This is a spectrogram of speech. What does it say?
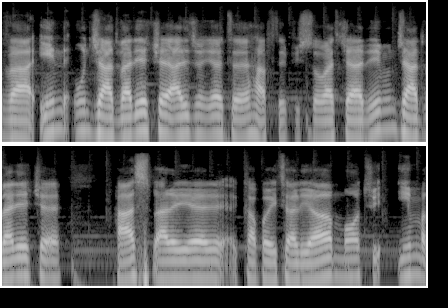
و این اون جدولیه که علی جان هفته پیش صحبت کردیم اون جدولیه که هست برای کاپا ایتالیا ما توی این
